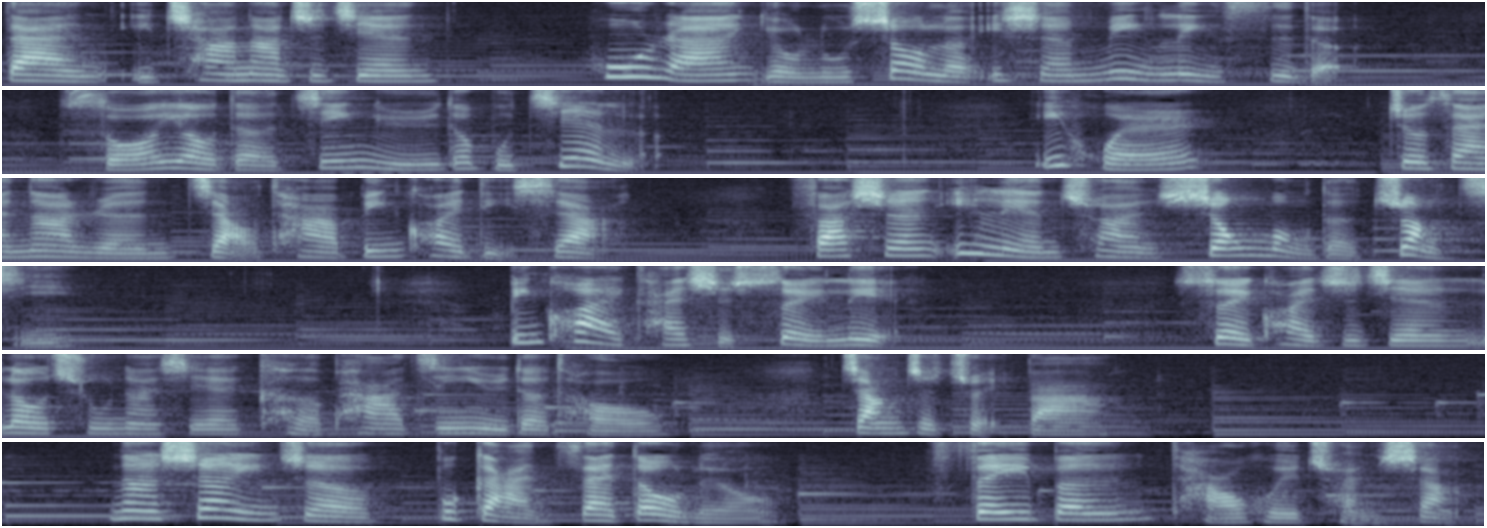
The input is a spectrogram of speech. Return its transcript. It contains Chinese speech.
但一刹那之间，忽然有如受了一声命令似的，所有的鲸鱼都不见了。一会儿，就在那人脚踏冰块底下，发生一连串凶猛的撞击，冰块开始碎裂。碎块之间露出那些可怕鲸鱼的头，张着嘴巴。那摄影者不敢再逗留，飞奔逃回船上。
